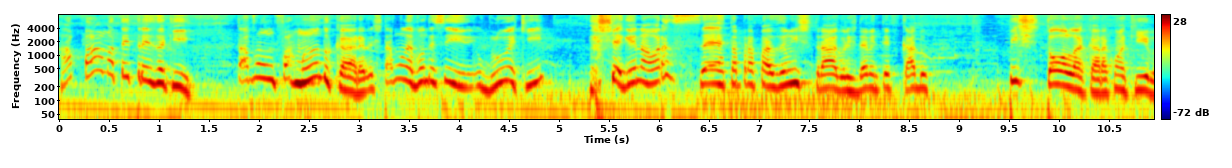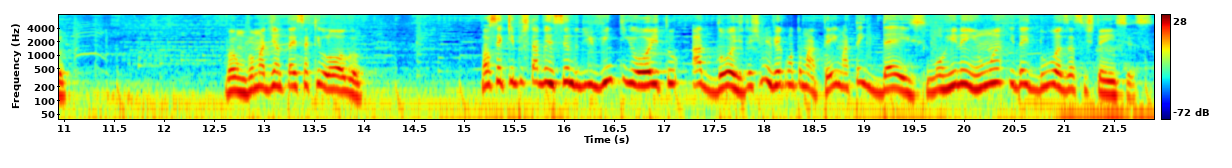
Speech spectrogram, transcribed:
Rapaz, matei três aqui. Estavam farmando, cara. Eles estavam levando esse o blue aqui. Cheguei na hora certa para fazer um estrago. Eles devem ter ficado pistola, cara, com aquilo. Vamos, vamos adiantar isso aqui logo. Nossa equipe está vencendo de 28 a 2. Deixa eu ver quanto eu matei. Matei 10. Morri nenhuma e dei duas assistências.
